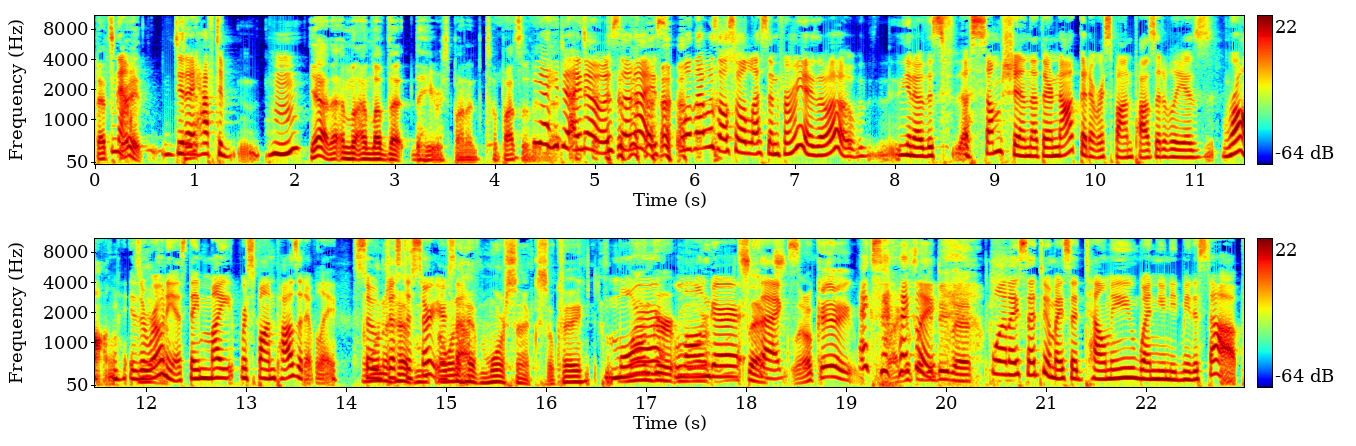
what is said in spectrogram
That's Now, great. Did I have to? Hmm? Yeah. That, I love that, that he responded so positively. Yeah, he did. I know. It was so nice. Well, that was also a lesson for me. I said, oh, you know, this assumption that they're not going to respond positively is wrong, is Yeah. erroneous. They might respond positively. So just assert I want to have more sex, okay? More longer sex. Okay. I guess I can do that. Well, and I said to him, I said, "Tell me when you need me to stop."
